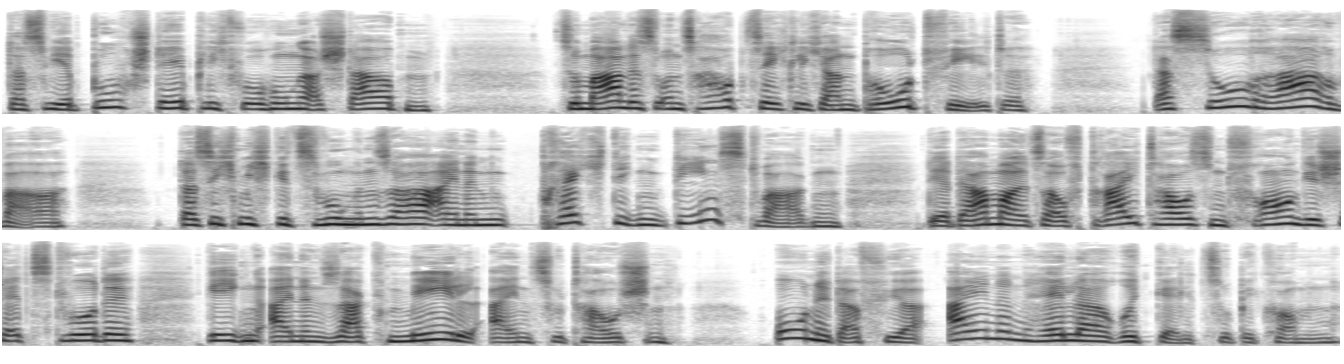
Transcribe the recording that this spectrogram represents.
dass wir buchstäblich vor Hunger starben, zumal es uns hauptsächlich an Brot fehlte, das so rar war, dass ich mich gezwungen sah, einen prächtigen Dienstwagen, der damals auf 3000 Francs geschätzt wurde, gegen einen Sack Mehl einzutauschen, ohne dafür einen Heller Rückgeld zu bekommen.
